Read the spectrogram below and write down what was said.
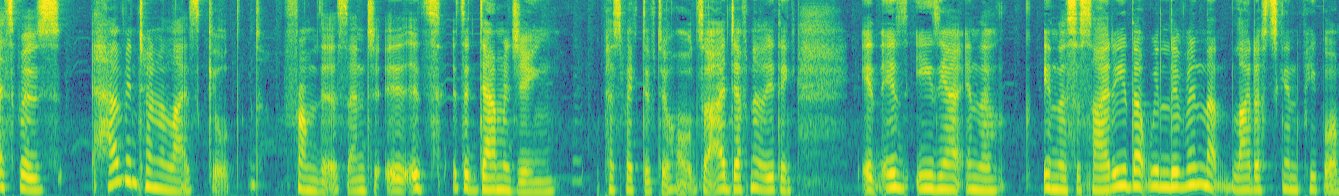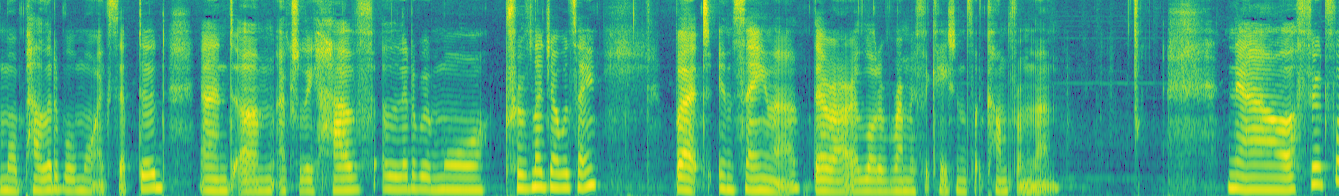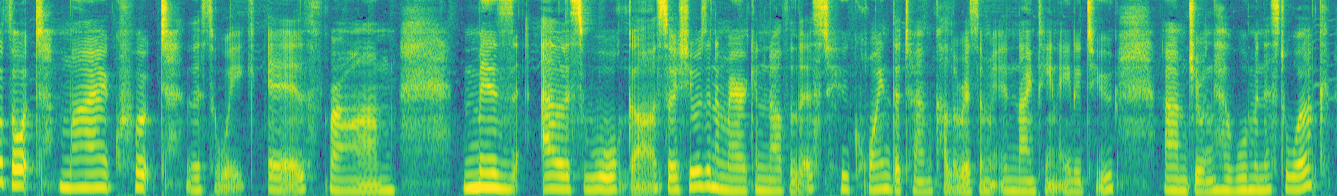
I suppose, have internalized guilt from this, and it's it's a damaging perspective to hold. So I definitely think it is easier in the in the society that we live in that lighter skinned people are more palatable, more accepted, and um, actually have a little bit more privilege, I would say. But in saying that, there are a lot of ramifications that come from that. Now, food for thought. My quote this week is from Ms. Alice Walker. So she was an American novelist who coined the term colorism in 1982 um, during her womanist work.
